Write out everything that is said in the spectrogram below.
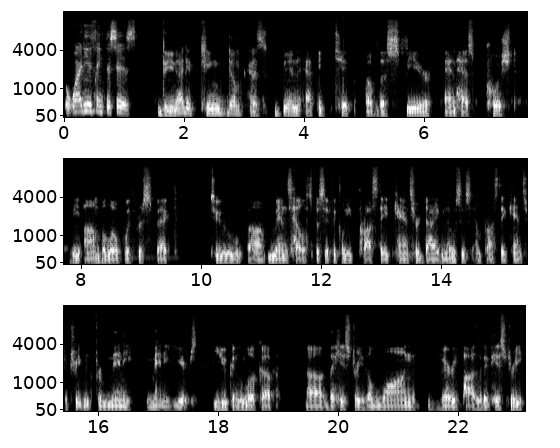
Why do you think this is? The United Kingdom has been at the tip of the spear and has pushed the envelope with respect to uh, men's health, specifically prostate cancer diagnosis and prostate cancer treatment for many, many years. You can look up uh, the history, the long, very positive history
